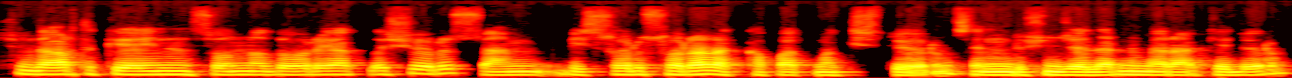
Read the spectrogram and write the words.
Şimdi artık yayının sonuna doğru yaklaşıyoruz. Ben bir soru sorarak kapatmak istiyorum. Senin düşüncelerini merak ediyorum.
